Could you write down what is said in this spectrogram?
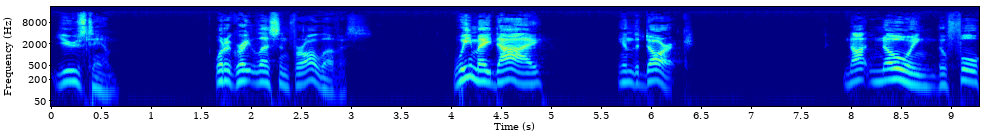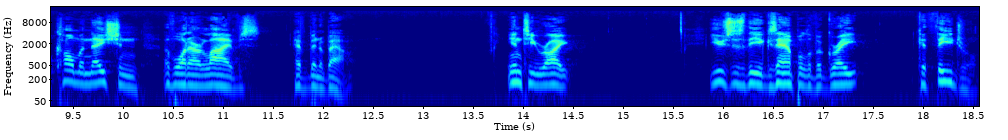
used him. What a great lesson for all of us. We may die in the dark, not knowing the full culmination of what our lives have been about. N.T. Wright uses the example of a great cathedral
